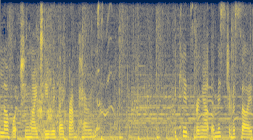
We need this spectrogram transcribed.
Love watching my two with their grandparents. The kids bring out their mischievous side.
